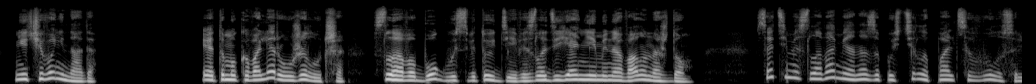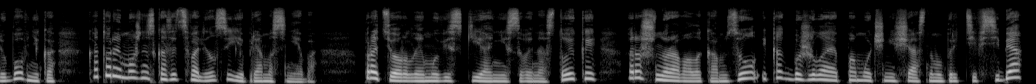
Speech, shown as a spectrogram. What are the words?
— «ничего не надо. Этому кавалеру уже лучше. Слава богу и святой деве, злодеяние миновало наш дом». С этими словами она запустила пальцы в волосы любовника, который, можно сказать, свалился ей прямо с неба. Протерла ему виски анисовой настойкой, расшнуровала камзол и, как бы желая помочь несчастному прийти в себя,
